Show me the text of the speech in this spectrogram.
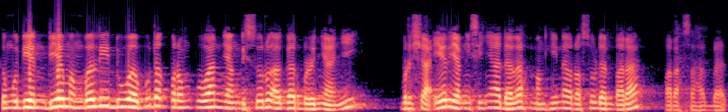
Kemudian dia membeli dua budak perempuan yang disuruh agar bernyanyi bersyair yang isinya adalah menghina Rasul dan para para sahabat.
